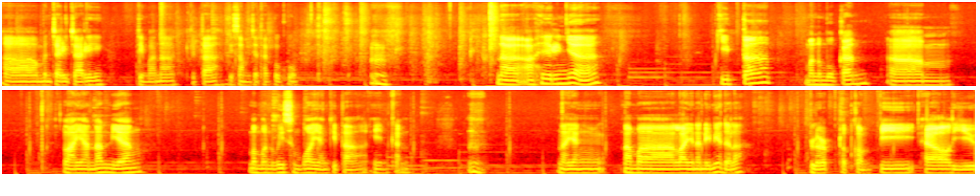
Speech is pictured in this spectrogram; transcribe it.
uh, mencari-cari di mana kita bisa mencetak buku nah akhirnya kita menemukan um, layanan yang memenuhi semua yang kita inginkan. nah, yang nama layanan ini adalah blurb.com, p l u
